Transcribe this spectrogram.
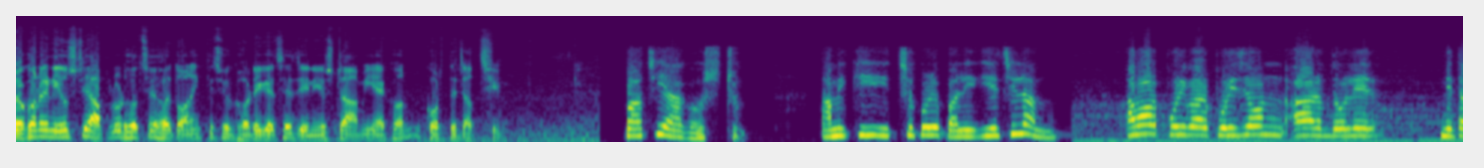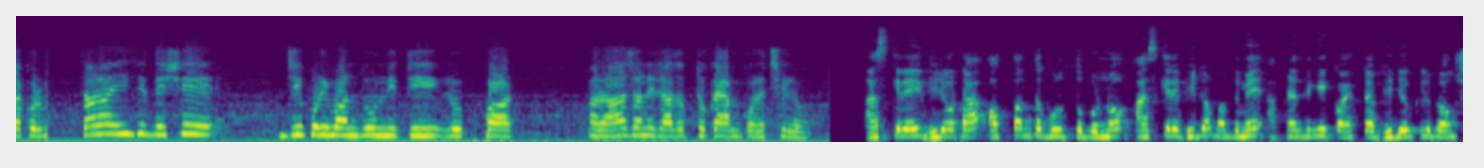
যখন এই নিউজটি আপলোড হচ্ছে হয়তো অনেক কিছু ঘটে গেছে যে নিউজটা আমি এখন করতে যাচ্ছি। পাঁচই আগস্ট। আমি কি ইচ্ছে করে পালিয়ে গিয়েছিলাম? আমার পরিবার পরিজন আর দলের নেতা নেতাকর্মী তারা এই যে দেশে যে পরিমাণ দুর্নীতি লুটপাট আর রাজধানীর রাজত্ব কায়াম করেছিল। আজকের এই ভিডিওটা অত্যন্ত গুরুত্বপূর্ণ। আজকের এই ভিডিওর মাধ্যমে আপনাদেরকে কয়েকটা ভিডিও ক্লিপের অংশ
